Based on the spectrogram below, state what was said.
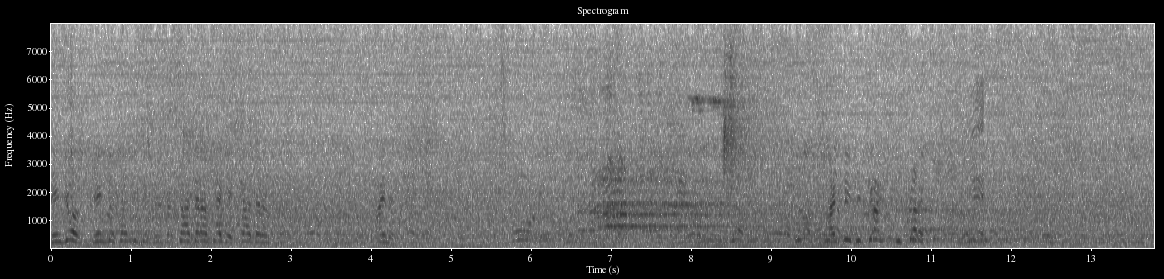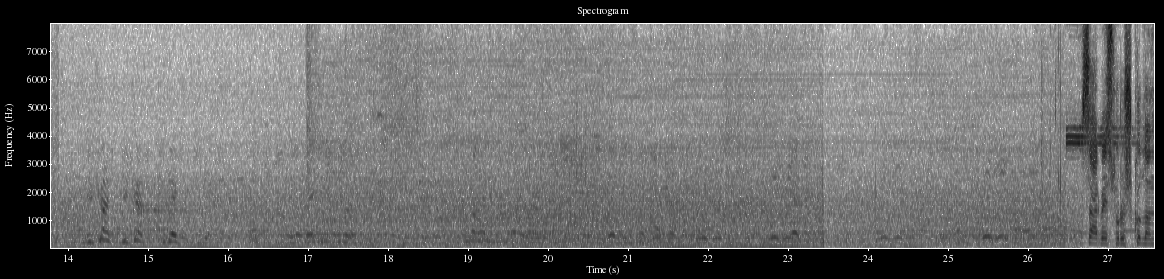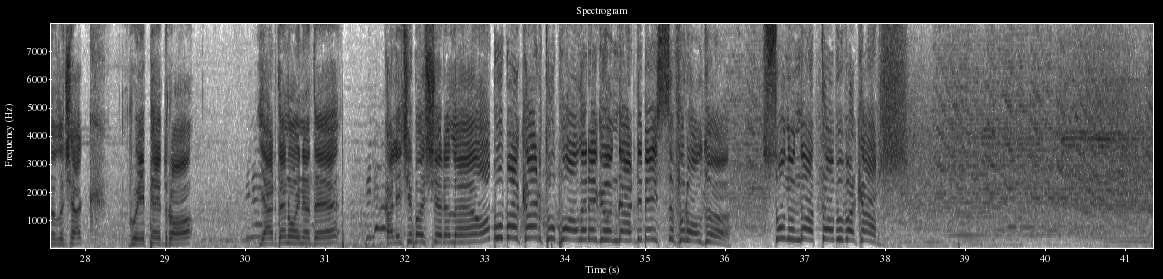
Cenco, Cenco sen de git. Sağ tarafına geç, sağ tarafına. Aynen. Hadi dikkat, dikkat. Dikkat, dikkat. Şuraya gel, şuraya. Serbest vuruş kullanılacak. Rui Pedro yerden oynadı. Kaleci başarılı. Abu Bakar topu ağlara gönderdi. 5-0 oldu. Sonunda attı Abu Bakar.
